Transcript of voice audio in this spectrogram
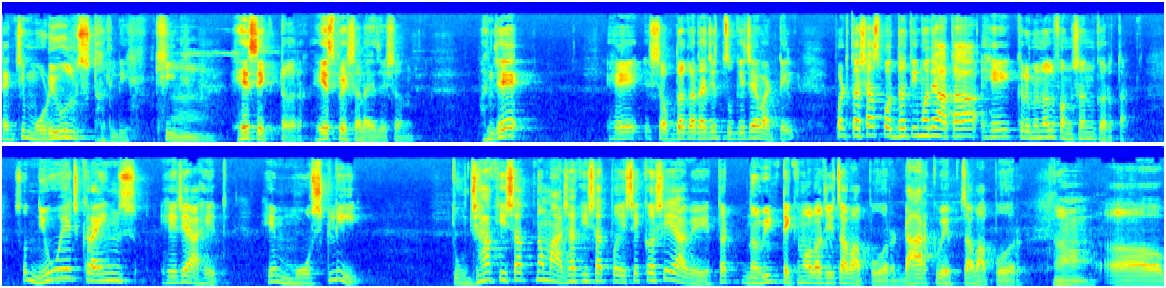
त्यांची मॉड्युल्स ठरली की हे सेक्टर हे स्पेशलायझेशन म्हणजे हे शब्द कदाचित चुकीचे वाटतील पण तशाच पद्धतीमध्ये आता हे क्रिमिनल फंक्शन करतात. सो न्यू एज क्राईम्स हे जे आहेत हे मोस्टली तुझ्या खिशातनं माझ्या खिशात पैसे कसे यावे? तर नवीन टेक्नॉलॉजीचा वापर डार्क वेबचा वापर हां.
